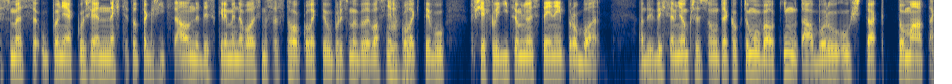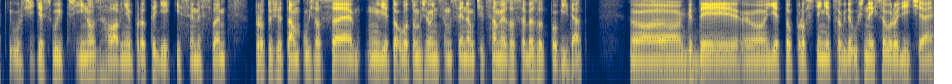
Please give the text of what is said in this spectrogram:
jsme se úplně jakože, nechci to tak říct, ale nediskriminovali jsme se z toho kolektivu, protože jsme byli vlastně v mhm. kolektivu všech lidí, co měli stejný problém. A když bych se měl přesunout jako k tomu velkému táboru už, tak to má taky určitě svůj přínos, hlavně pro ty děti si myslím, protože tam už zase je to o tom, že oni se musí naučit sami za sebe zodpovídat, eh, kdy eh, je to prostě něco, kde už nejsou rodiče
